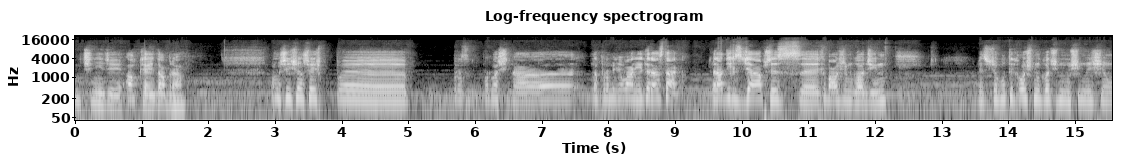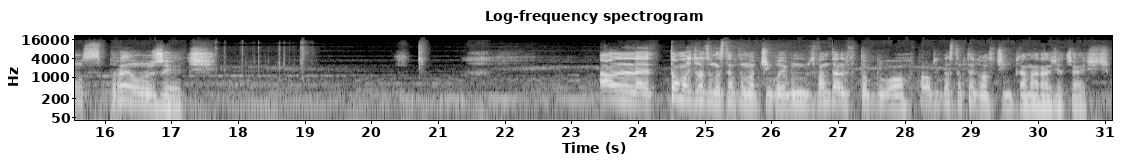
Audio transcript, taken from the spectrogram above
Nic się nie dzieje. Okej, dobra. Mamy 66 eee, procent podnosi na, na promieniowanie. I teraz tak. Radix działa przez e, chyba 8 godzin. Więc w ciągu tych 8 godzin musimy się sprężyć. Ale to moi drodzy w następnym odcinku, jakbym z Wandelf to było w następnego odcinka. Na razie, cześć.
